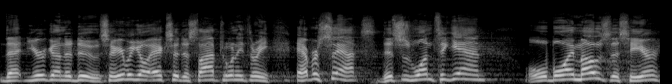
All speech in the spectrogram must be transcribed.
that you're going to do. So here we go, Exodus 5:23. Ever since, this is once again, old boy Moses here.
